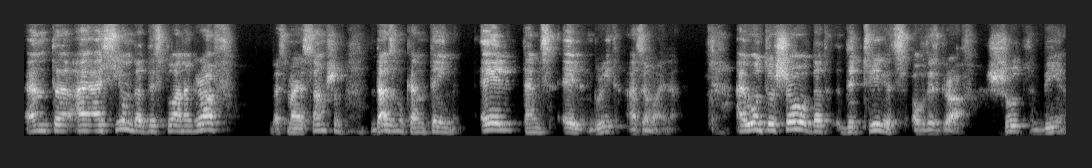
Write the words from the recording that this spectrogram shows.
and uh, I assume that this planar graph, that's my assumption, doesn't contain L times L grid as a minor. I want to show that the trivets of this graph should be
